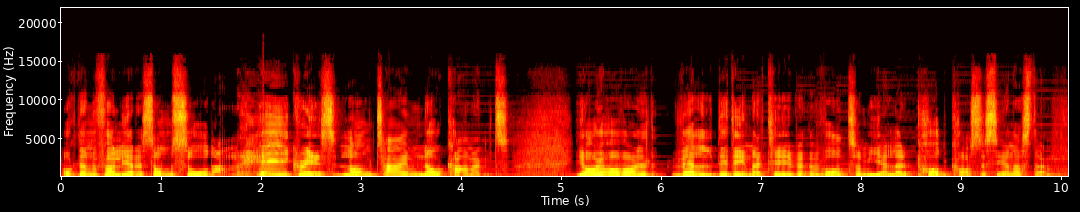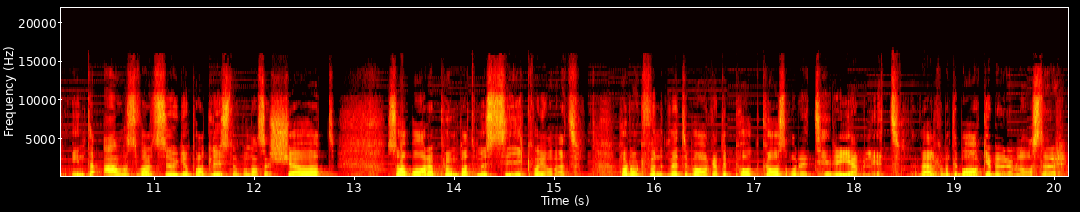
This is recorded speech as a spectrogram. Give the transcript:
Och den följer som sådan. Hej Chris! Long time no comment. Jag har varit väldigt inaktiv vad som gäller podcast det senaste. Inte alls varit sugen på att lyssna på massa kött, så har bara pumpat musik på jobbet. Har dock funnit mig tillbaka till podcast och det är trevligt. Välkommen tillbaka Bureblaster!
